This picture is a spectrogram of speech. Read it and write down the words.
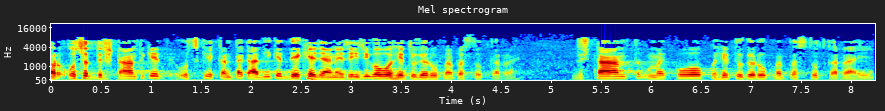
और उस दृष्टांत के, उसके कंटक आदि के देखे जाने से इसी को वो हेतु के रूप में प्रस्तुत कर रहा है। दृष्टांत में को हेतु के रूप में प्रस्तुत कर रहा है ये।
